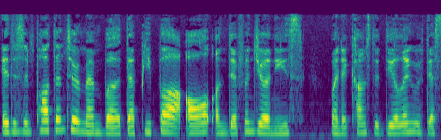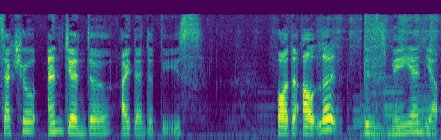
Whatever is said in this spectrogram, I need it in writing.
it is important to remember that people are all on different journeys when it comes to dealing with their sexual and gender identities. For the outlet, this is Mei Yan Yap.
